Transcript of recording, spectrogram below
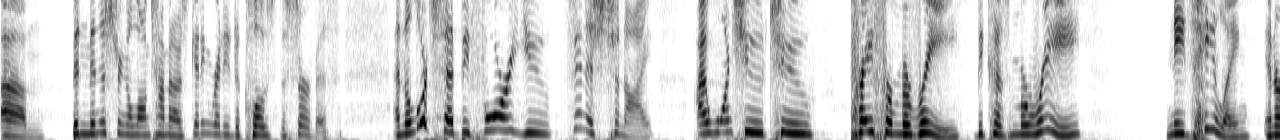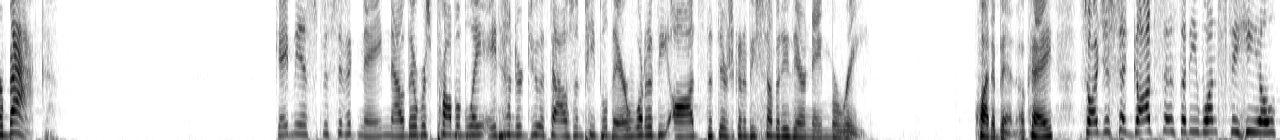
um, been ministering a long time, and I was getting ready to close the service. And the Lord said, Before you finish tonight, I want you to pray for Marie because Marie needs healing in her back. Gave me a specific name. Now, there was probably 800 to 1,000 people there. What are the odds that there's going to be somebody there named Marie? Quite a bit, okay? So I just said, God says that He wants to heal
